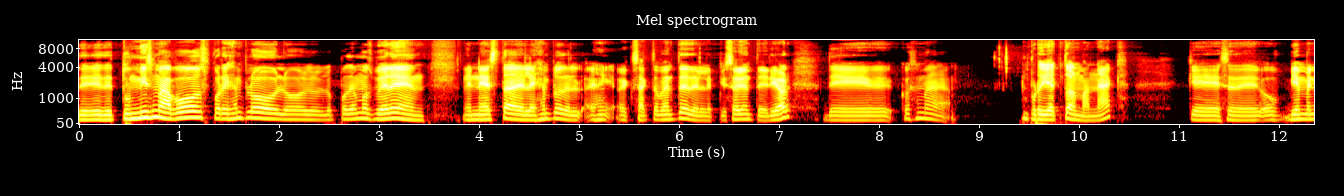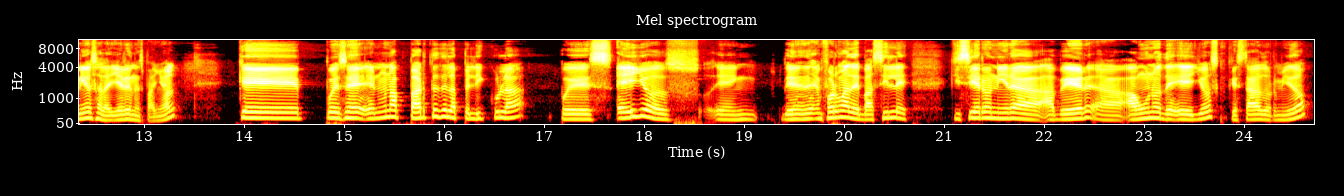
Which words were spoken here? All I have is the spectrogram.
de, tu misma voz. Por ejemplo, lo, podemos ver en, en esta, el ejemplo del, eh, exactamente del episodio anterior de, ¿cómo se llama? Proyecto Almanac, que se de, Bienvenidos al ayer en español, que pues eh, en una parte de la película, pues ellos en, en forma de Basile quisieron ir a, ver a uno de ellos que estaba dormido.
